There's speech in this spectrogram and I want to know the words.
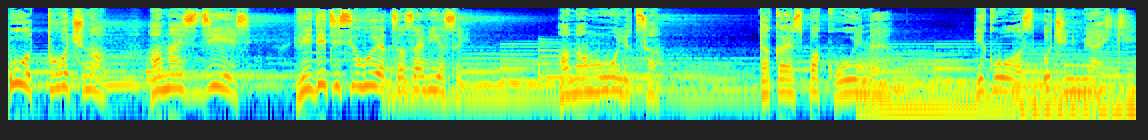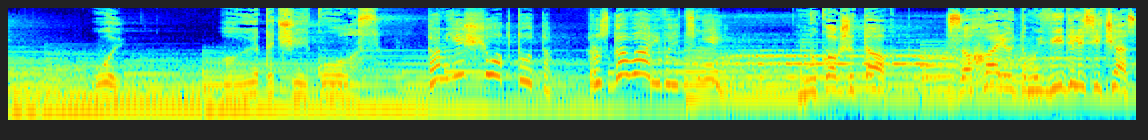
О, точно! Она здесь! Видите силуэт за завесой? Она молится Такая спокойная И голос очень мягкий Ой, а это чей голос? Там еще кто-то разговаривает с ней Ну как же так? Захарию-то мы видели сейчас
